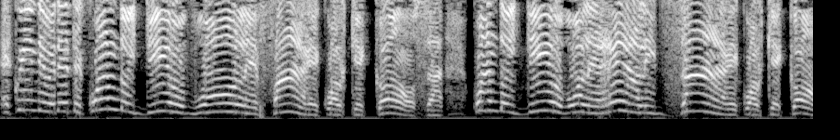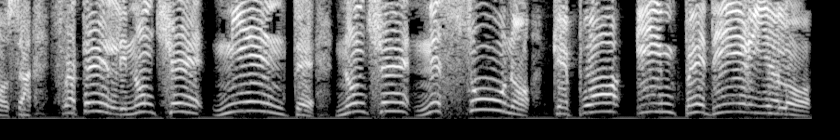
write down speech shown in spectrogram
E quindi vedete, quando Dio vuole fare qualche cosa, quando Dio vuole realizzare qualche cosa, fratelli, non c'è niente, non c'è nessuno che può impedirglielo.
